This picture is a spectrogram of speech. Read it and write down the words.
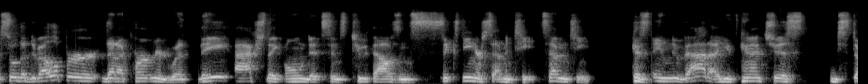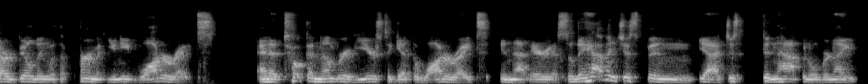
So the developer that I partnered with, they actually owned it since 2016 or 17. 17. Because in Nevada, you can't just start building with a permit, you need water rights. And it took a number of years to get the water rights in that area. So they haven't just been, yeah, it just didn't happen overnight.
